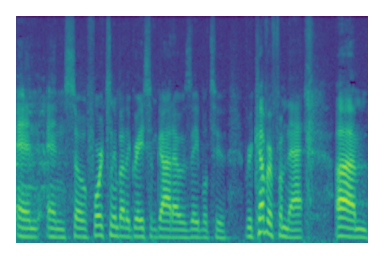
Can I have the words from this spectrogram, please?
and, and so, fortunately, by the grace of God, I was able to recover from that. Um,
